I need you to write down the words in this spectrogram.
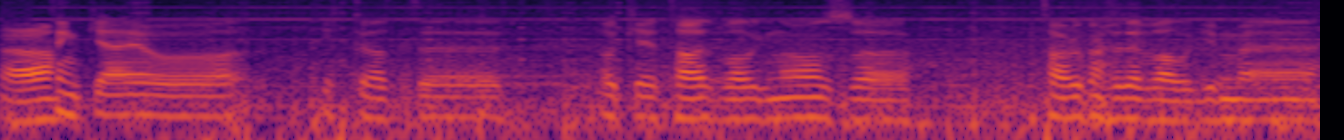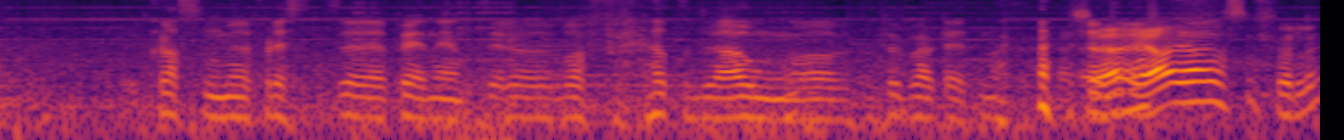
ja, tenker jeg, og ikke at eh, OK, ta et valg nå, og så tar du kanskje det valget med klassen med flest eh, pene jenter, bare for at du er ung og puberteten. ja, ja, ja, selvfølgelig.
